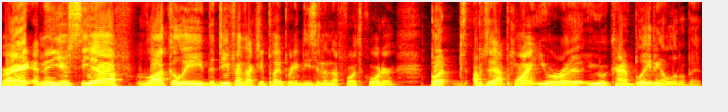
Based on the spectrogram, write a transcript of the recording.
right? And then UCF, luckily, the defense actually played pretty decent in the fourth quarter, but up to that point, you were you were kind of bleeding a little bit.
